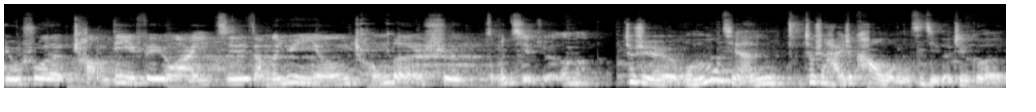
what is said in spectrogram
比如说场地费用啊，以及咱们的运营成本是怎么解决的呢？就是我们目前就是还是靠我们自己的这个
